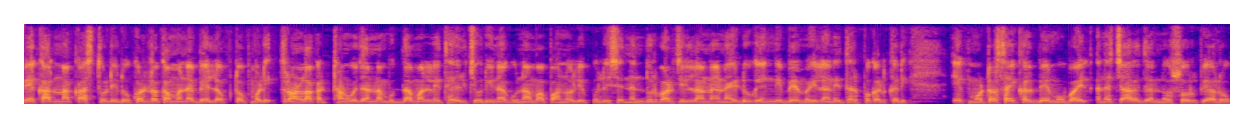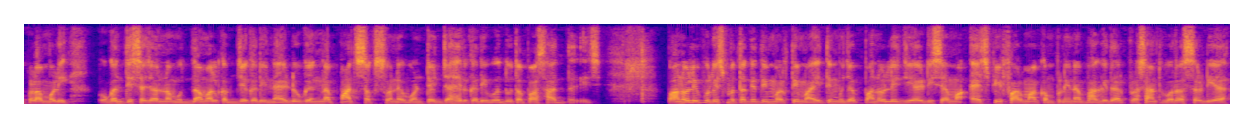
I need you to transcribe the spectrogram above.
બે કારના કાસ્તોડી રોકડ રકમ અને બે લેપટોપ મળી. ત્રણ લાખ અઠ્ઠાણું હજારના મુદ્દામાલની થયેલ ચોરીના ગુનામાં પાનોલી પોલીસે નંદુરબાર જિલ્લાના નાયડુ ગેંગની બે મહિલાની ધરપકડ કરી. એક મોટરસાયકલ, બે મોબાઈલ અને ચાર હજાર નવસો રૂપિયા રોકડા મળી. ઓગણત્રીસ હજારનો મુદ્દામાલ કબજે કરી નાયડુ ગેંગના પાંચ શખ્સોને વોન્ટેડ જાહેર કરી વધુ તપાસ હાથ ધરી છે. પાનોલી પોલીસ મથકેથી મળતી માહિતી મુજબ પાનોલી જીઆઈડીસીમાં એચપી ફાર્મા કંપનીના ભાગીદાર પ્રશાંત વરસડિયા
